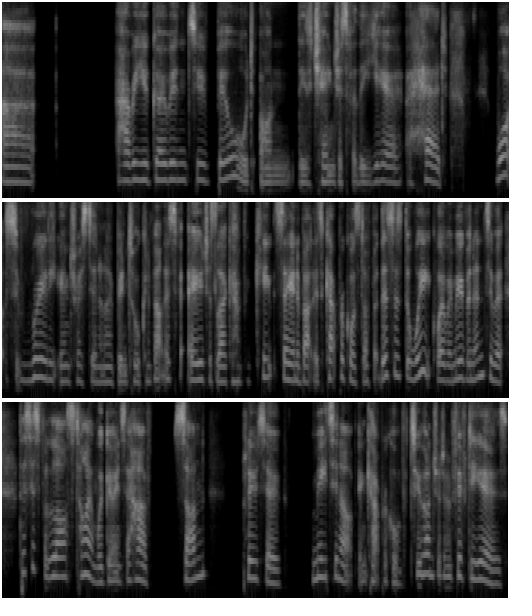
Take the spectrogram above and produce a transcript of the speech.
uh, how are you going to build on these changes for the year ahead? what's really interesting, and I've been talking about this for ages, like I keep saying about this Capricorn stuff, but this is the week where we're moving into it. This is the last time we're going to have Sun, Pluto meeting up in Capricorn for 250 years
